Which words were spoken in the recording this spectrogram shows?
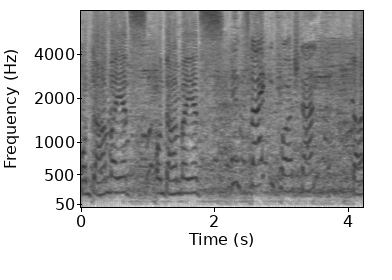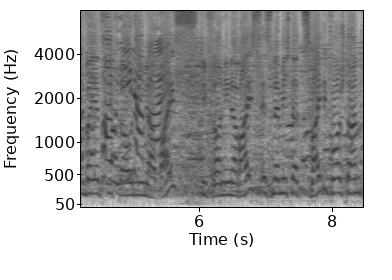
Und da haben wir jetzt, und da haben wir jetzt Den zweiten Vorstand. Da haben wir jetzt die Frau Nina Weiß. Die Frau Nina Weiß ist nämlich der zweite Vorstand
